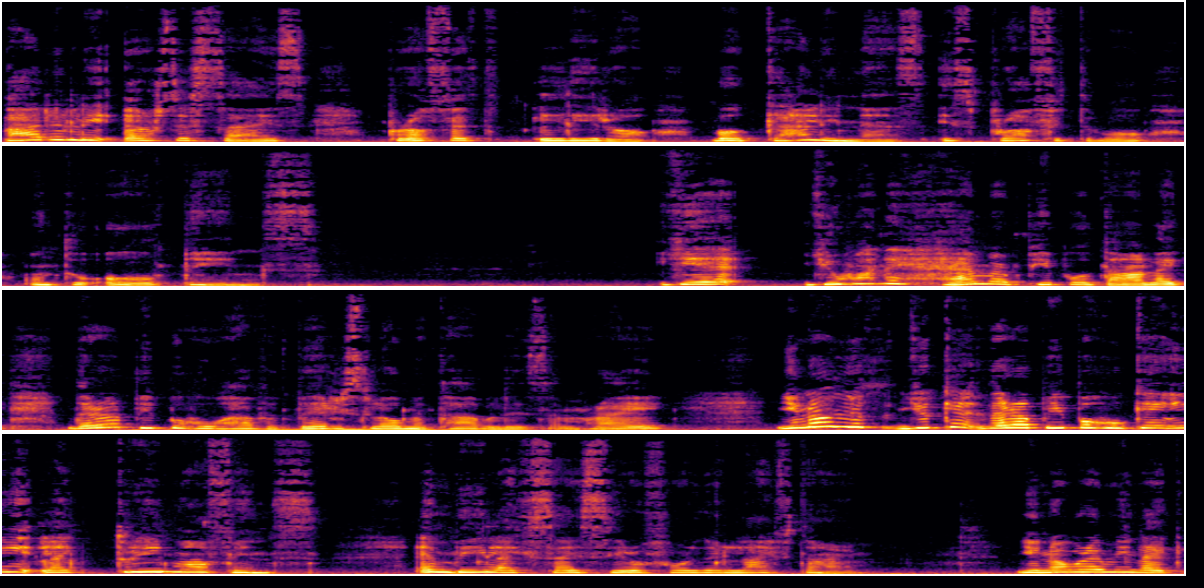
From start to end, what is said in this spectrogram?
bodily exercise profits little, but godliness is profitable unto all things. Yet you want to hammer people down. Like there are people who have a very slow metabolism, right? You know, you you can. There are people who can eat like three muffins and be like size zero for their lifetime. You know what I mean? Like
